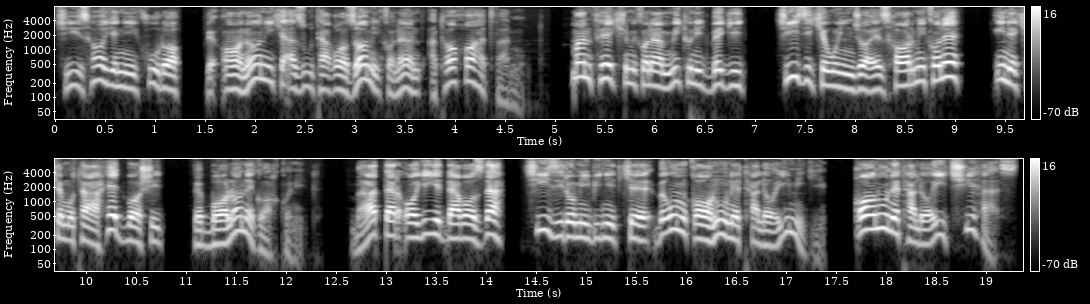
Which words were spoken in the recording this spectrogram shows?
چیزهای نیکو را به آنانی که از او تقاضا می کنند عطا خواهد فرمود. من فکر می کنم می‌تونید بگید چیزی که او اینجا اظهار می‌کنه اینه که متعهد باشید به بالا نگاه کنید. بعد در آیه دوازده چیزی رو می‌بینید که به اون قانون طلایی میگیم. قانون طلایی چی هست؟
